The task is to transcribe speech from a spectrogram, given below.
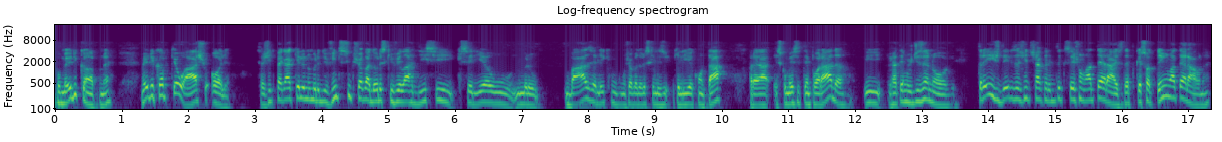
pro meio de campo, né? Meio de campo que eu acho, olha, se a gente pegar aquele número de 25 jogadores que Vilar disse que seria o número base ali, com jogadores que ele, que ele ia contar, para esse começo de temporada e já temos 19. Três deles a gente já acredita que sejam laterais, até porque só tem um lateral, né?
